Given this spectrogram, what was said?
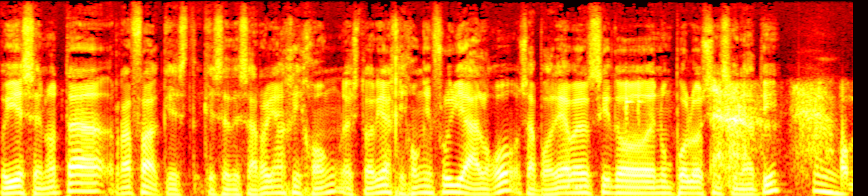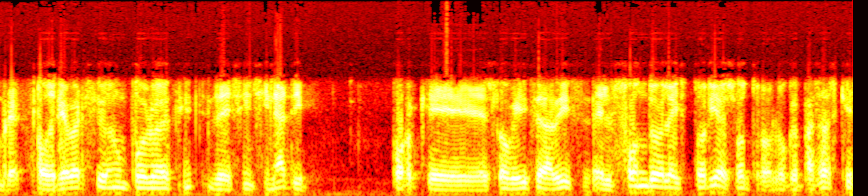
Oye, se nota, Rafa, que, que se desarrolla en Gijón, la historia, ¿Gijón influye algo? O sea, ¿podría haber sido en un pueblo de Cincinnati? Hombre, podría haber sido en un pueblo de, de Cincinnati, porque es lo que dice David, el fondo de la historia es otro. Lo que pasa es que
